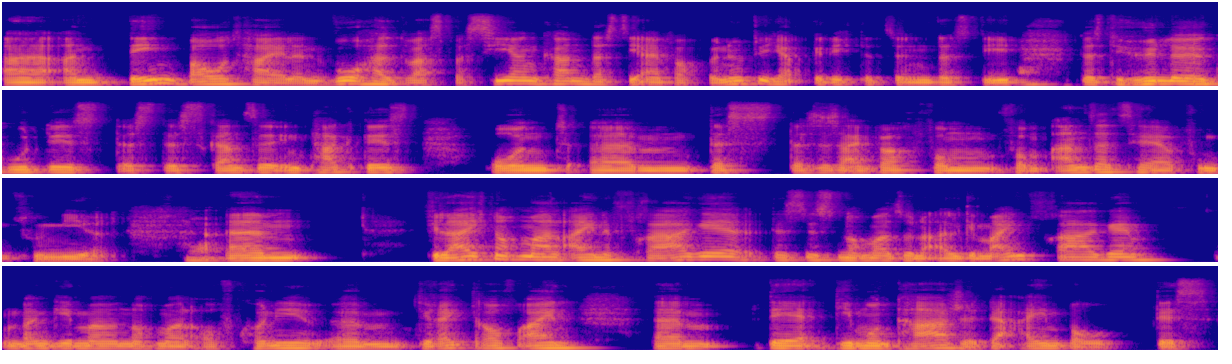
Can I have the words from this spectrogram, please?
äh, an den Bauteilen, wo halt was passieren kann, dass die einfach vernünftig abgedichtet sind, dass die, dass die Hülle gut ist, dass das Ganze intakt ist und ähm, dass, dass es einfach vom, vom Ansatz her funktioniert. Ja. Ähm, vielleicht nochmal eine Frage, das ist nochmal so eine Allgemeinfrage und dann gehen wir nochmal auf Conny ähm, direkt drauf ein. Ähm, der, die Montage, der Einbau des,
